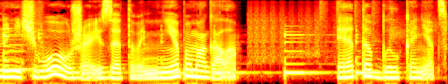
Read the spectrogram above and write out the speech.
Но ничего уже из этого не помогало. Это был конец.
